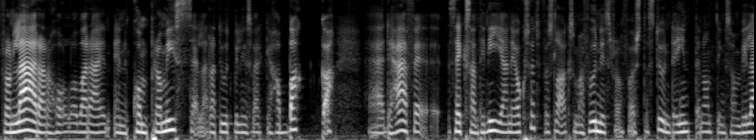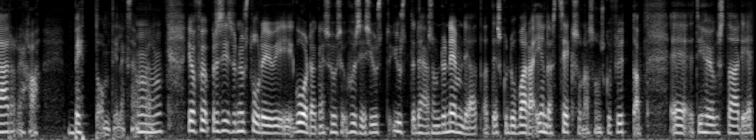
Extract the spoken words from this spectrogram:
från lärarhåll och vara en, en kompromiss eller att Utbildningsverket har backat vecka. Eh, det här för sexan till nian är också ett förslag som har funnits från första stund. Det är inte någonting som vi lärare har bett om till exempel. Mm. Ja, för precis, och nu stod det ju i gårdagens husis just, just det här som du nämnde att, att det skulle då vara endast sexorna som skulle flytta eh, till högstadiet.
